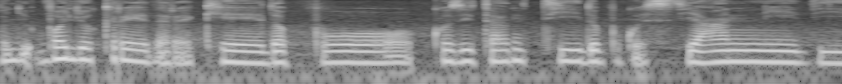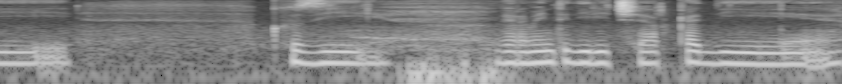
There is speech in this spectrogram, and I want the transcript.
voglio, voglio credere che dopo così tanti, dopo questi anni di così veramente di ricerca di,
